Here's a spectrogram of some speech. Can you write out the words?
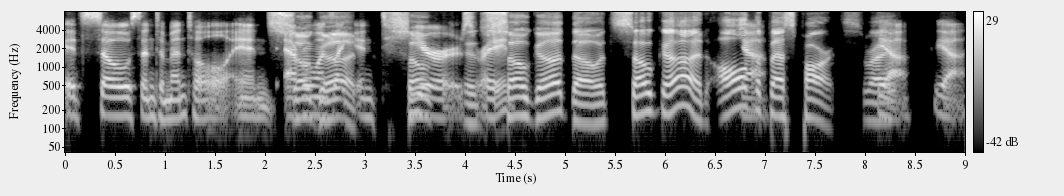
it's so sentimental and So everyone's like good. in So- tears, It's right? so good though. It's so good. All Yeah. the best parts, right? Yeah. Yeah.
